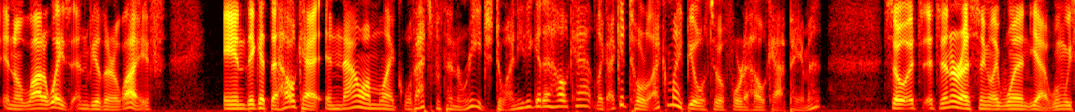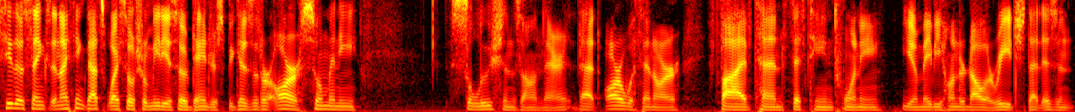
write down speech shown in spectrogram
in a lot of ways envy their life. And they get the Hellcat, and now I'm like, well, that's within reach. Do I need to get a Hellcat? Like, I could totally, I might be able to afford a Hellcat payment. So it's it's interesting, like when yeah, when we see those things, and I think that's why social media is so dangerous because there are so many solutions on there that are within our 5 10 15 20 you know maybe $100 reach that isn't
